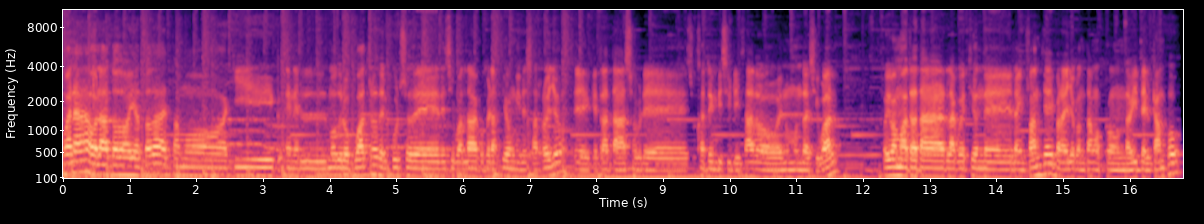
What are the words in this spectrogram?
Buenas, hola a todos y a todas. Estamos aquí en el módulo 4 del curso de Desigualdad, Cooperación y Desarrollo, eh, que trata sobre sujetos invisibilizados en un mundo desigual. Hoy vamos a tratar la cuestión de la infancia y para ello contamos con David del Campo,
